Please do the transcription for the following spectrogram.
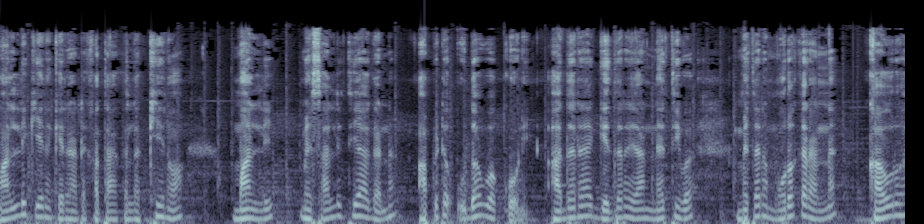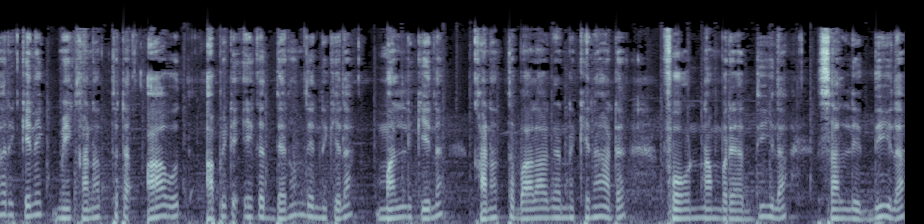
මල්ලි කියන කෙනාට කතා කරලා කියනවා මල්ලි මේ සල්ලි තියාගන්න අපිට උදව්වක් ඕනි. අද රෑ ගෙදර යන්න නැතිව මෙතන මුර කරන්න කවුරු හරි කෙනෙක් මේ කනත්තට ආවොත් අපිට ඒක දැනුම් දෙන්න කියලා මල්ලි කියන කනත්ත බලාගන්න කෙනාට ෆෝන් නම්බරයක් දීලා සල්ලි දීලා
